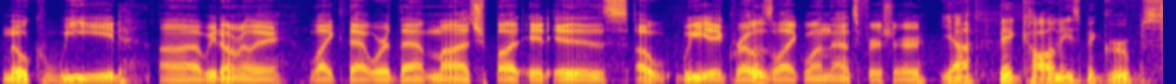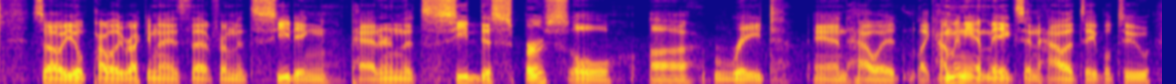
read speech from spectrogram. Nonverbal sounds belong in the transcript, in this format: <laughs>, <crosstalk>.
milkweed. Uh, we don't really like that word that much, but it is a weed. It grows like one, that's for sure. Yeah, big colonies, big groups. So you'll probably recognize that from its seeding pattern. That's seed dispersal uh, rate and how it, like how many it makes and how it's able to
